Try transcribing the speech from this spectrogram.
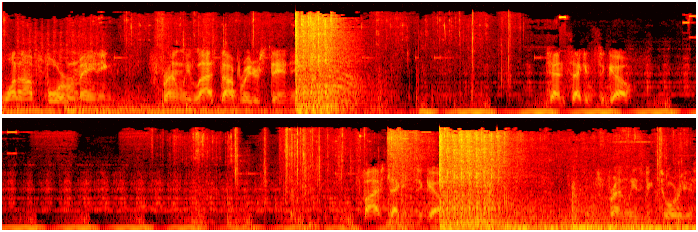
One op 4 remaining. Friendly, last operator standing. Ten seconds to go. Five seconds to go. Friendly's victorious.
